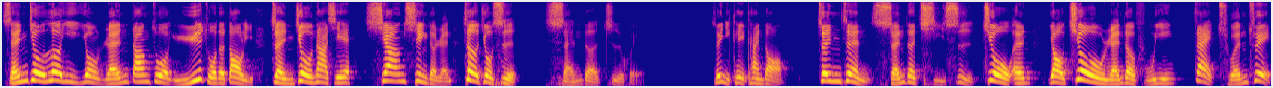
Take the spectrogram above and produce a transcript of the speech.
神就乐意用人当作愚拙的道理拯救那些相信的人，这就是神的智慧。所以你可以看到，真正神的启示、救恩要救人的福音。在纯粹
